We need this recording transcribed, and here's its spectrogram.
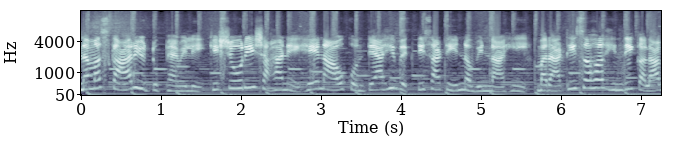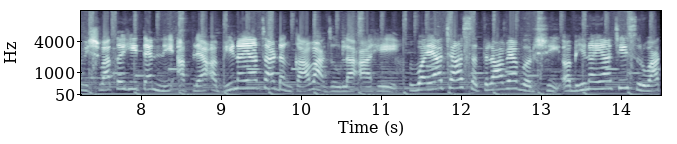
नमस्कार युट्यूब फॅमिली किशोरी शहाणे हे नाव कोणत्याही व्यक्तीसाठी नवीन नाही. मराठीसह हिंदी कला विश्वातही त्यांनी आपल्या अभिनयाचा डंका वाजवला आहे. वयाच्या सतराव्या वर्षी अभिनयाची सुरुवात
